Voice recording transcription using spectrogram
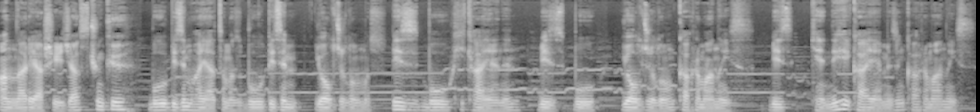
anlar yaşayacağız. Çünkü bu bizim hayatımız, bu bizim yolculuğumuz. Biz bu hikayenin, biz bu yolculuğun kahramanıyız. Biz kendi hikayemizin kahramanıyız.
